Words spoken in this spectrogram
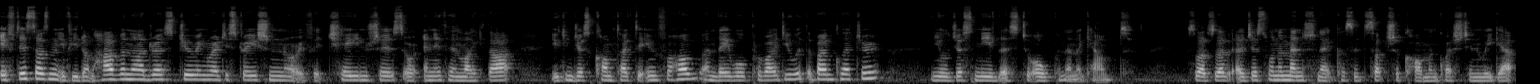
if this doesn't, if you don't have an address during registration or if it changes or anything like that, you can just contact the info hub and they will provide you with the bank letter. You'll just need this to open an account. So that's I just want to mention it because it's such a common question we get.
